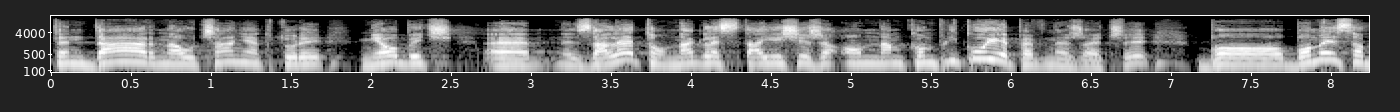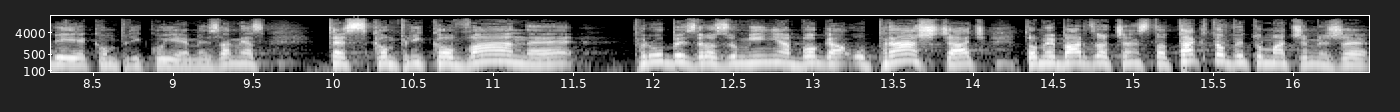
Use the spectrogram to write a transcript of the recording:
ten dar nauczania, który miał być e, zaletą, nagle staje się, że on nam komplikuje pewne rzeczy, bo, bo my sobie je komplikujemy. Zamiast te skomplikowane próby zrozumienia Boga upraszczać, to my bardzo często tak to wytłumaczymy, że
